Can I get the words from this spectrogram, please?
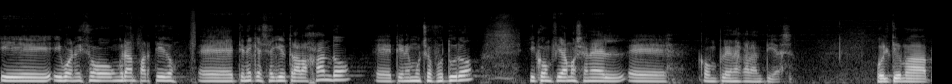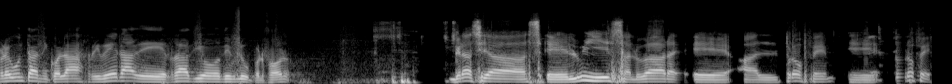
Y, bueno, hizo un gran partido. tiene que seguir trabajando, tiene mucho futuro y confiamos en él con plenas garantías. Última pregunta, Nicolás Rivera de Radio de Blue, por favor. Gracias, Luis. Saludar al profe. profe,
